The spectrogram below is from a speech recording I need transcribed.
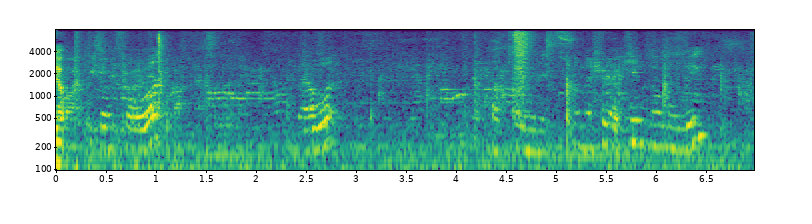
Yep. So forward, backward, for two minutes. So make sure your hip not moving.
